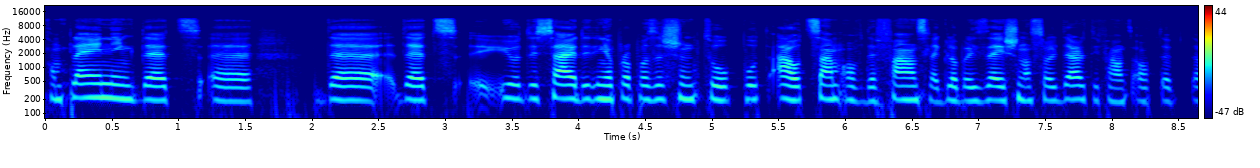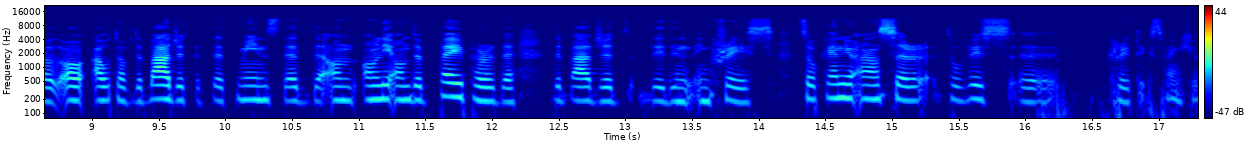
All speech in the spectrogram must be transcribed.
complaining that uh, the, that you decided in your proposition to put out some of the funds, like globalization or solidarity funds, of the, uh, out of the budget. That means that on, only on the paper the, the budget didn't increase. So can you answer to this uh, critics? Thank you.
